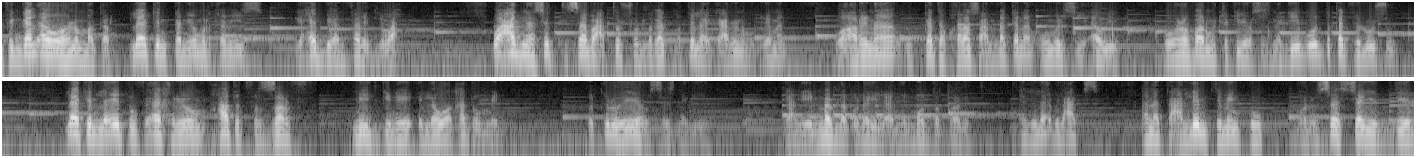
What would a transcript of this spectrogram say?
فنجان قهوه هلم جر لكن كان يوم الخميس يحب ينفرد لوحده. وقعدنا ست سبع أشهر لغاية ما طلع جعلونا مجرما. وقريناه واتكتب خلاص على المكنة. وميرسي قوي ورافار متشكرين يا أستاذ نجيب. وانت خد فلوسه. لكن لقيته في آخر يوم حاطط في الظرف 100 جنيه اللي هو خدهم مني قلت له إيه يا أستاذ نجيب؟ يعني المبلغ قليل لأن المدة طالت. قال لي لا بالعكس. أنا اتعلمت منكم والأستاذ سيد بدير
